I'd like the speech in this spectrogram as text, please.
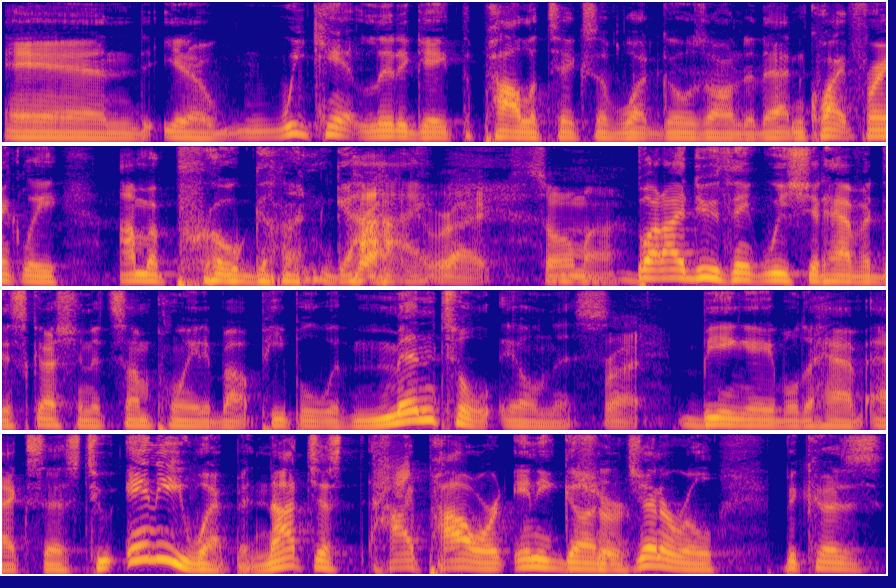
And, you know, we can't litigate the politics of what goes on to that. And quite frankly, I'm a pro gun guy. Right, right. So am I. But I do think we should have a discussion at some point about people with mental illness Right. being able to have access to any weapon, not just high powered, any gun in general, because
